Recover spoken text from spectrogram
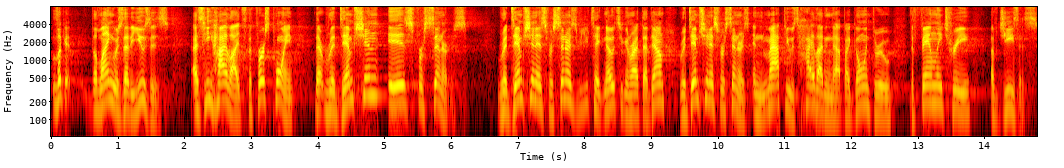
look at the language that he uses as he highlights the first point that redemption is for sinners. Redemption is for sinners. If you take notes, you can write that down. Redemption is for sinners. And Matthew is highlighting that by going through the family tree of Jesus.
